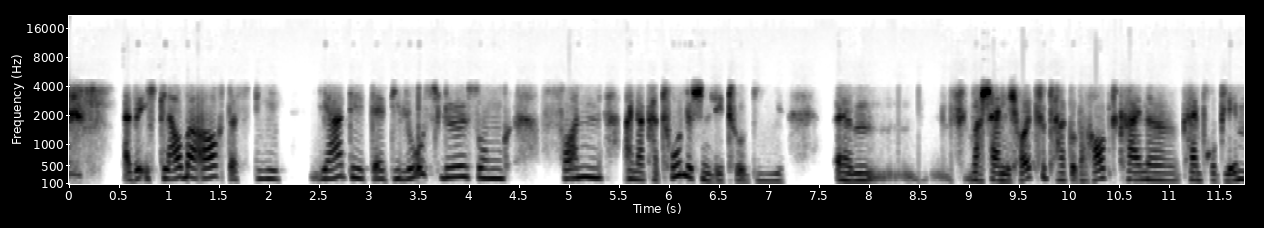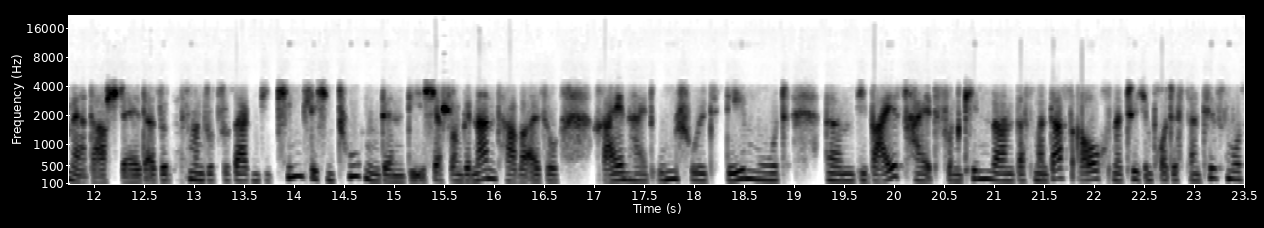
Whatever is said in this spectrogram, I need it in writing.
also ich glaube auch, dass die, ja, die, der, die Loslösung von einer katholischen Liturgie ähm, wahrscheinlich heutzutage überhaupt keine, kein Problem mehr darstellt. Also dass man sozusagen die kindlichen Tugenden, die ich ja schon genannt habe, also Reinheit, Unschuld, Demut, ähm, die Weisheit von Kindern, dass man das auch natürlich im Protestantismus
